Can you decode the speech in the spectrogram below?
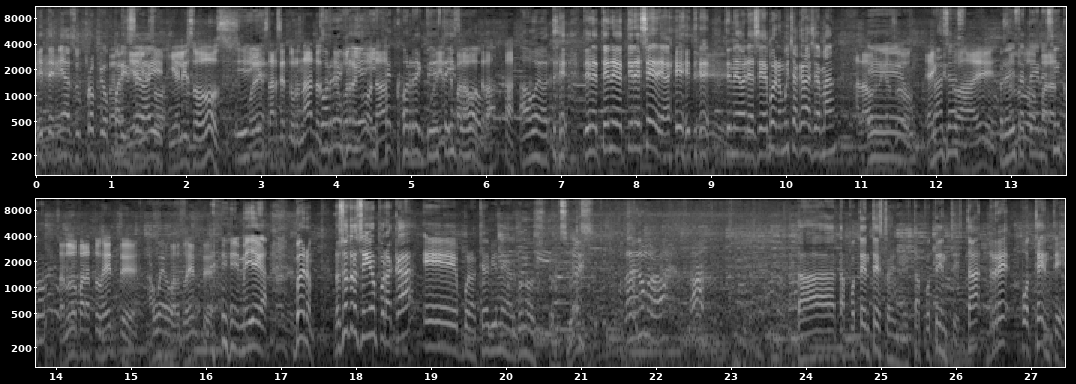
y Sí. tenía su propio Bueno, pariseo ahí. hizo, y él hizo dos. Y- Puede y- estarse turnando si Correcto, en una. correcto, y este hizo dos, otra. Ah, bueno, tiene, tiene, tiene sede ahí, tiene, tiene varias sedes. Bueno, muchas gracias, man. A la orden, Eh, gracias, ahí. periodista Saludos TN5. Para, saludos para tu gente. A huevo. Para tu gente. Me llega. Bueno, nosotros seguimos por acá. eh, bueno, aquí vienen algunos policías. Está, está potente esto, señor. Está potente. Está re potente.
